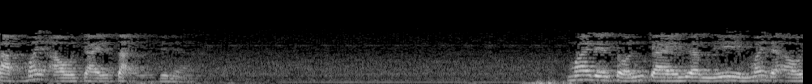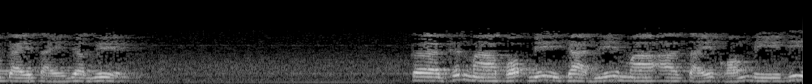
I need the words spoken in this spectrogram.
กับไม่เอาใจใส่ที่เนี่ย ไม่ได้สนใจเรื่องนี้ไม่ได้เอาใจใส่เรื่องนี้ เกิดขึ้นมาพบนี้ชาตินี้มาอาศัยของดีที่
